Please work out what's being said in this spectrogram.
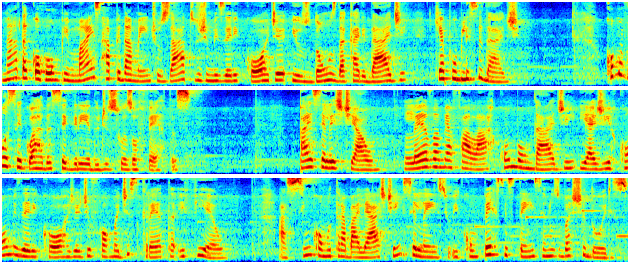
Nada corrompe mais rapidamente os atos de misericórdia e os dons da caridade que a publicidade. Como você guarda segredo de suas ofertas? Pai Celestial, leva-me a falar com bondade e agir com misericórdia de forma discreta e fiel, assim como trabalhaste em silêncio e com persistência nos bastidores.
